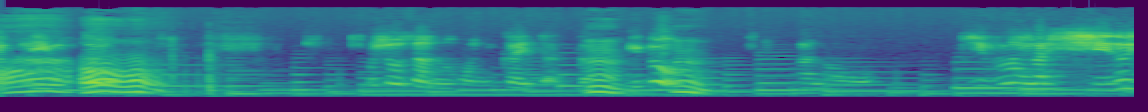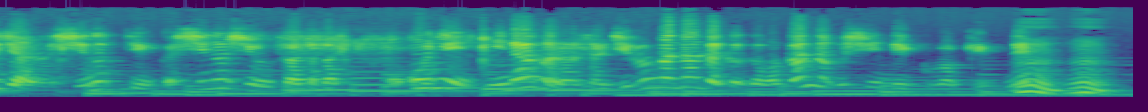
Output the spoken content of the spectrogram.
ああうんうん。お嬢さんの方に書いてあったんだけど、うんあの自分が死ぬじゃない死ぬっていうか死ぬ瞬間だからここにいながらさ自分が何だかが分かんなく死んでいくわけよね、うんうん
